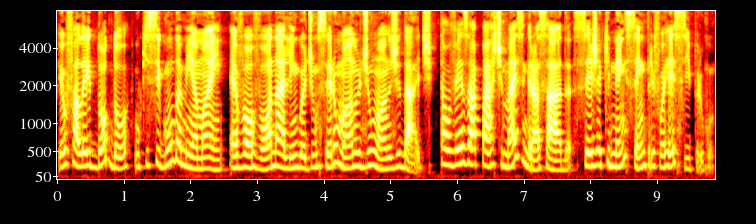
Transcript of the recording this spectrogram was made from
Eu falei dodô, o que, segundo a minha mãe, é vovó na língua de um ser humano de um ano de idade. Talvez a parte mais engraçada seja que nem sempre foi recíproco.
